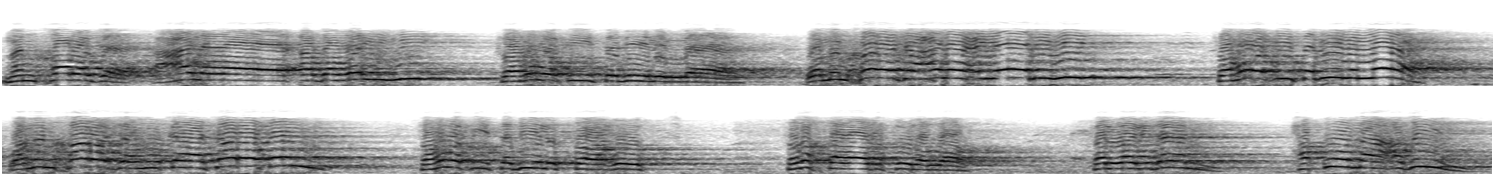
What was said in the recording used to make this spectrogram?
من خرج على أبويه فهو في سبيل الله ومن خرج على عياله فهو في سبيل الله. ومن خرج مكاثرة فهو في سبيل الطاغوت. صدقت يا رسول الله فالوالدان حكومة عظيم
